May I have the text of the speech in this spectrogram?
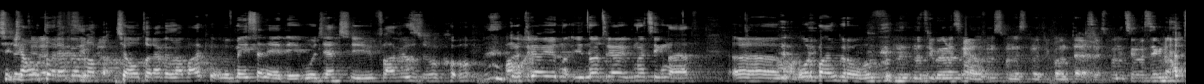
Ce, ce, autori avem la, ce autori avem la BAC? Mason Eddy, Ugea și Flavius Joco, nu trebuie nu țignat, uh, Urban Grove, Nu trebuie un signal, nu spuneți că nu trebuie contează, spuneți un signal.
